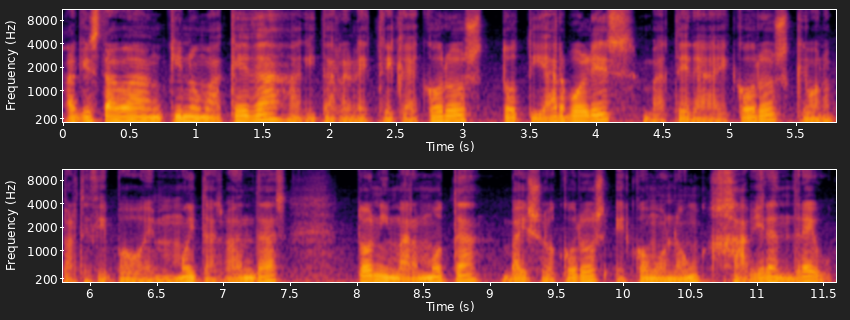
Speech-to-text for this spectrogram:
Aquí estaban Kino Maqueda, a guitarra eléctrica e coros, Toti Árboles, batera e coros, que bueno, participou en moitas bandas, Toni Marmota, baixo e coros, e como non, Javier Andreu,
